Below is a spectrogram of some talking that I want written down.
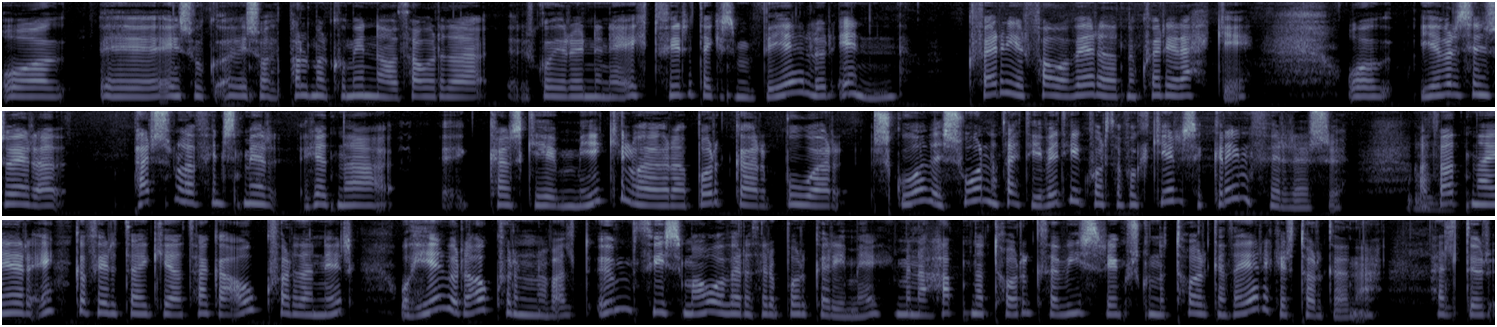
Og e, eins og, eins og Palmar kom inn á þá er það sko í rauninni eitt fyrirtæki sem velur inn hverjir fá að vera þarna og hverjir ekki. Og ég verði sem svo er að persónulega finnst mér hérna kannski mikilvægur að borgarbúar skoði svona þætti, ég veit ekki hvort að fólk gerir sér grein fyrir þessu. Að mm. þarna er enga fyrirtæki að taka ákvarðanir og hefur ákvarðanarvald um því sem á að vera þeirra borgar í mig, ég menna hafna torg, það vísir einhvers konar torg en það er ekkert torg að það heldur,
